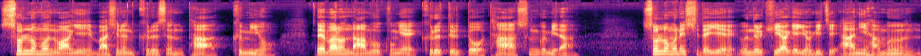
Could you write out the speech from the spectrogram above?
솔로몬 왕이 마시는 그릇은 다 금이요. 레바논 나무 궁의 그릇들도 다 순금이라. 솔로몬의 시대에 은을 귀하게 여기지 아니함은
